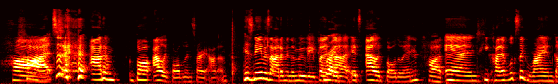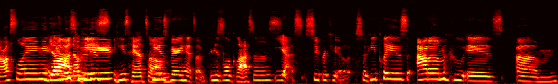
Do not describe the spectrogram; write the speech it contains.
Hot. hot, Adam Bal- Alec Baldwin. Sorry, Adam. His name is Adam in the movie, but Right. uh, it's Alec Baldwin. Hot. and he kind of looks like Ryan Gosling. Yeah, in this no, movie. he's he's handsome. he is very handsome. His little glasses. Yes, super cute. So he plays Adam, who is um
